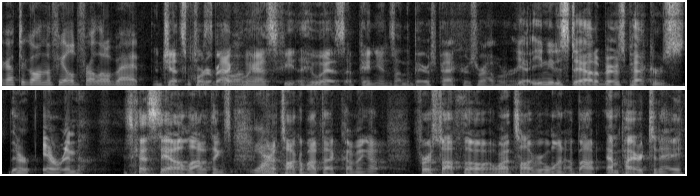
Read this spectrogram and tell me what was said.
So I got to go on the field for a little bit. The Jets quarterback cool. who has fe- who has opinions on the Bears Packers rivalry. Yeah, you need to stay out of Bears Packers there, Aaron. He's got to stay out of a lot of things. Yeah. We're going to talk about that coming up. First off, though, I want to tell everyone about Empire today.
